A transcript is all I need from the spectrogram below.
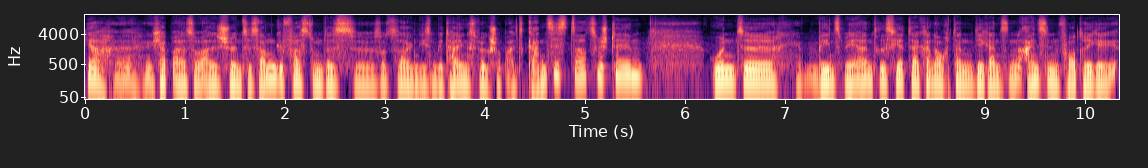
Ja, äh, ich habe also alles schön zusammengefasst, um das äh, sozusagen diesen Beteiligungsworkshop als Ganzes darzustellen. Und äh, wen es mehr interessiert, der kann auch dann die ganzen einzelnen Vorträge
